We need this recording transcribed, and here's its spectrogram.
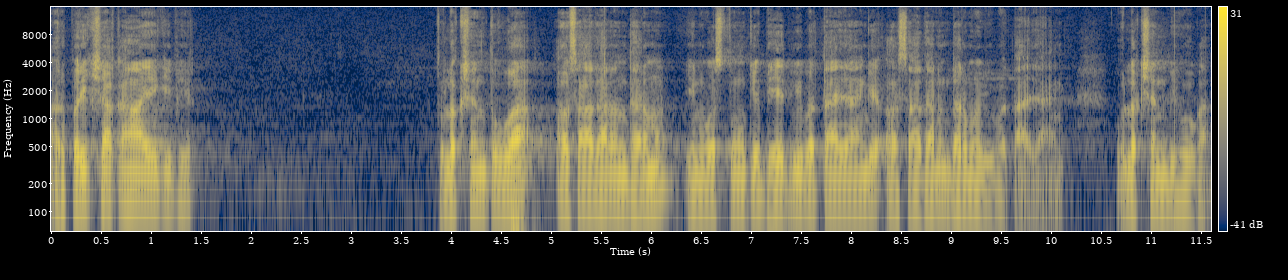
और परीक्षा कहाँ आएगी फिर? तो लक्षण तो हुआ असाधारण धर्म, इन वस्तुओं के भेद भी बताए जाएँगे, असाधारण धर्म भी बताए जाएँगे। वो लक्षण भी होगा।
